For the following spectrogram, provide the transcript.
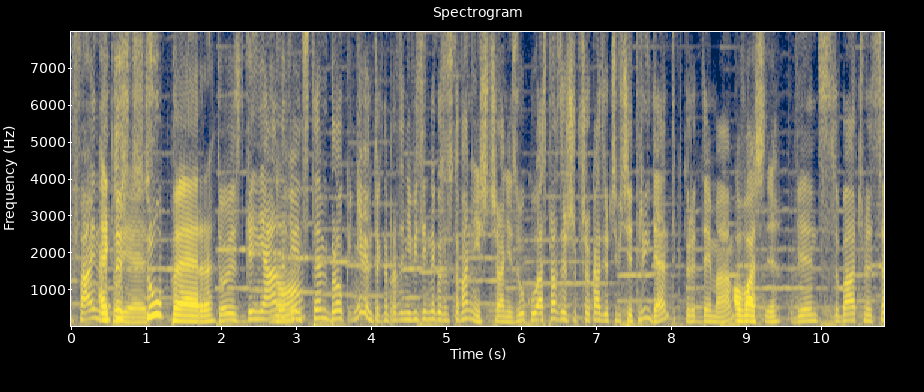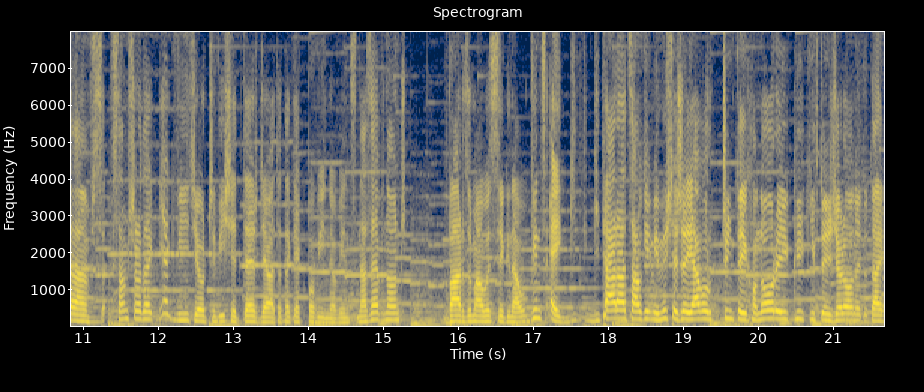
fajne Ej, to jest super! To jest genialne, No. więc ten blok, nie wiem, tak naprawdę nie widzę innego zastosowania niż strzelanie z łuku, a sprawdzę jeszcze przy okazji oczywiście trident, który tutaj mam, O właśnie. więc zobaczmy, celam w, s- w sam środek, jak widzicie oczywiście też działa to tak jak powinno, więc na zewnątrz bardzo mały sygnał, więc ej, gi gitara całkiem i myślę, że Jawor czyni tutaj honory i kliknij w ten zielony tutaj.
